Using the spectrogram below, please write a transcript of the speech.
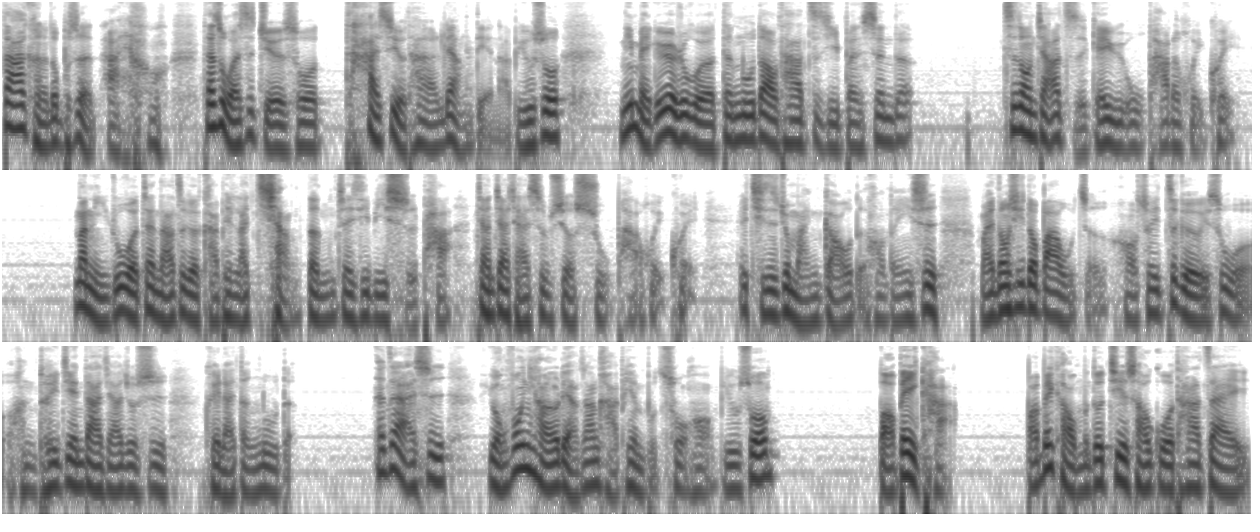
大家可能都不是很爱哦。但是我还是觉得说，它还是有它的亮点啊。比如说，你每个月如果有登录到它自己本身的自动加值，给予五趴的回馈。那你如果再拿这个卡片来抢登 JCB 十趴，这样加起来是不是有十五趴回馈？诶、其实就蛮高的哈，等于是买东西都八五折，好，所以这个也是我很推荐大家就是可以来登录的。那再来是永丰银行有两张卡片不错哈，比如说宝贝卡，宝贝卡我们都介绍过，它在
